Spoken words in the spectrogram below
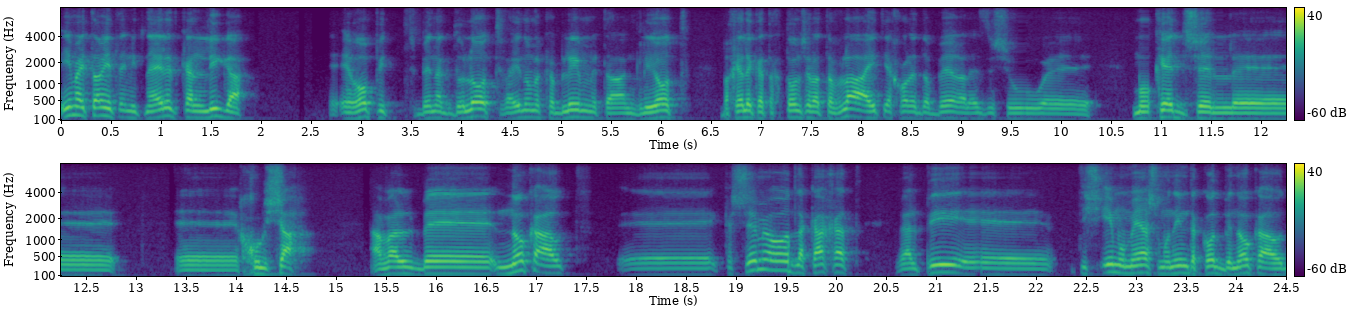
אם הייתה מתנהלת כאן ליגה אירופית בין הגדולות, והיינו מקבלים את האנגליות בחלק התחתון של הטבלה, הייתי יכול לדבר על איזשהו אה, מוקד של אה, אה, חולשה. אבל בנוקאוט אה, קשה מאוד לקחת, ועל פי אה, 90 או 180 דקות בנוקאוט,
